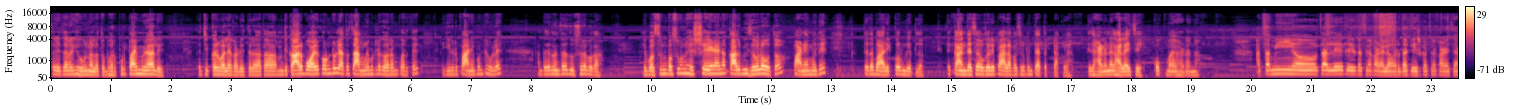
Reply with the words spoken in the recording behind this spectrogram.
तर येताना घेऊन आला तो भरपूर पाय मिळाले त्या चिकनवाल्याकडे. तर आता म्हणजे काल बॉईल करून ठेवले आता चांगलं म्हटलं गरम करते. एकीकडे पाणी पण ठेवलं आहे आणि त्याच्यानंतर दुसरं बघा हे बसून बसून हे शेण आहे ना काल भिजवलं होतं पाण्यामध्ये. ते आता बारीक करून घेतलं. ते कांद्याचा वगैरे पालापाचोळा पण त्यातच टाकला. ते झाडांना घालायचे कोकमाय झाडांना. आता मी चालले केर कचरा काढायला. अर्धा केर कचरा काढायचा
